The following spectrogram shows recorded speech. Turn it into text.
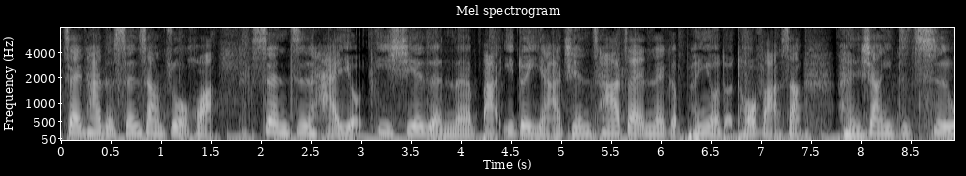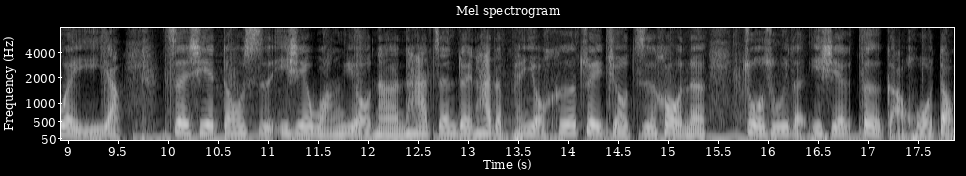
在他的身上作画，甚至还有一些人呢，把一堆牙签插在那个朋友的头发上，很像一只刺猬一样。这些都是一些网友呢，他针对他的朋友喝醉酒之后呢，做出的一些恶搞活动。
